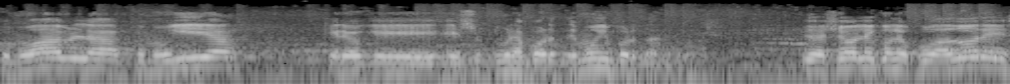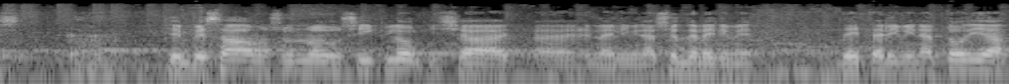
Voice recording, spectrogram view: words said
como habla, como guía, creo que es un aporte muy importante. yo hablé con los jugadores que empezábamos un nuevo ciclo, que ya en la eliminación de, de esta eliminatoria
